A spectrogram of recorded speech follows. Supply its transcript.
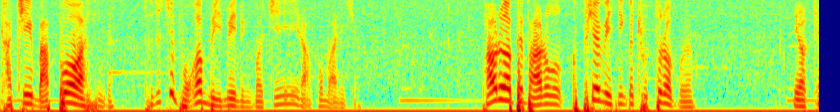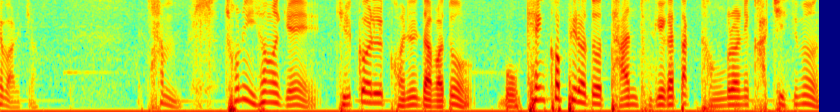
같이 맛보아 왔습니다. 도대체 뭐가 비밀인 거지? 라고 말이죠. 바로 옆에 바로 커피숍이 있으니까 좋더라고요. 이렇게 말이죠. 참 저는 이상하게 길거리를 거닐다가도 뭐 캔커피라도 단 두 개가 딱 덩그러니 같이 있으면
